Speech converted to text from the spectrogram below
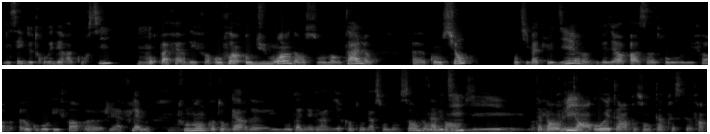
Il essaye de trouver des raccourcis Mm. pour pas faire d'effort. Au, moins- ou du moins dans son mental euh, conscient, quand il va te le dire, il va dire ah c'est un trop gros effort, euh, gros effort, euh, j'ai la flemme. Mm. Tout le monde quand on regarde une montagne à gravir, quand on regarde son ensemble, on T'as le pas dit. envie. Et... T'as pas en fait, envie. t'es en haut et t'as l'impression que t'as presque. Enfin,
